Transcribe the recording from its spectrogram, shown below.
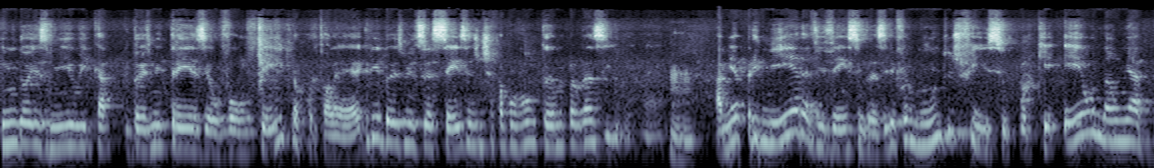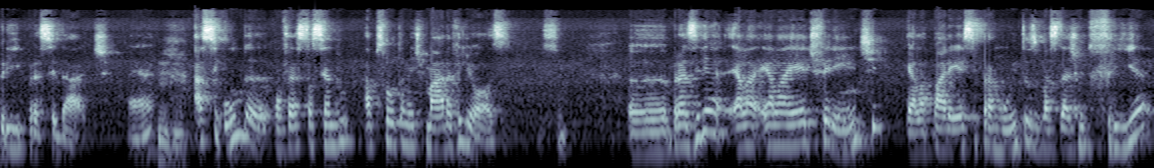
Em 2013 eu voltei para Porto Alegre e em 2016 a gente acabou voltando para Brasília. Né? Uhum. A minha primeira vivência em Brasília foi muito difícil porque eu não me abri para a cidade. Né? Uhum. A segunda, confesso, está sendo absolutamente maravilhosa. Assim. Uh, Brasília ela, ela é diferente, ela parece para muitos uma cidade muito fria,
